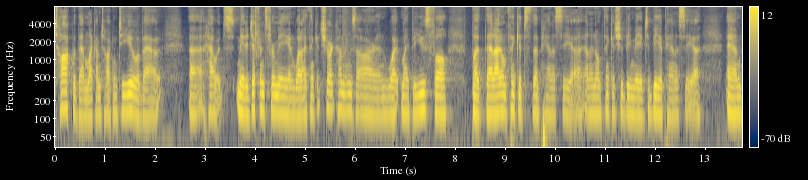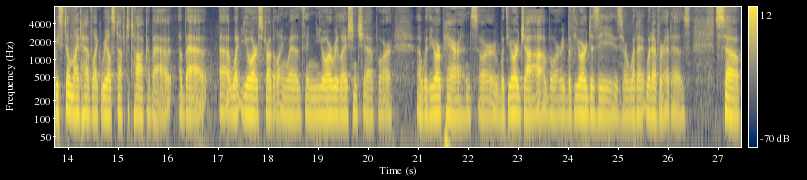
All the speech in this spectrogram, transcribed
talk with them like I'm talking to you about uh, how it's made a difference for me and what I think its shortcomings are and what might be useful, but that I don't think it's the panacea and I don't think it should be made to be a panacea. And we still might have like real stuff to talk about about uh, what you're struggling with in your relationship or uh, with your parents or with your job or with your disease or what, whatever it is. So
